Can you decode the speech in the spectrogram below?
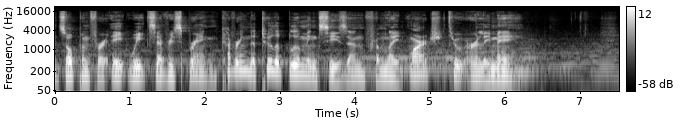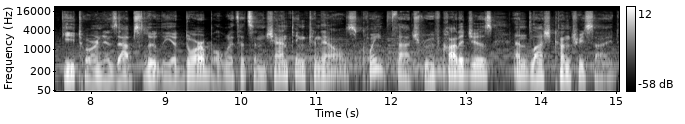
It's open for eight weeks every spring, covering the tulip blooming season from late March through early May. Giethoorn is absolutely adorable with its enchanting canals, quaint thatched roof cottages, and lush countryside.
